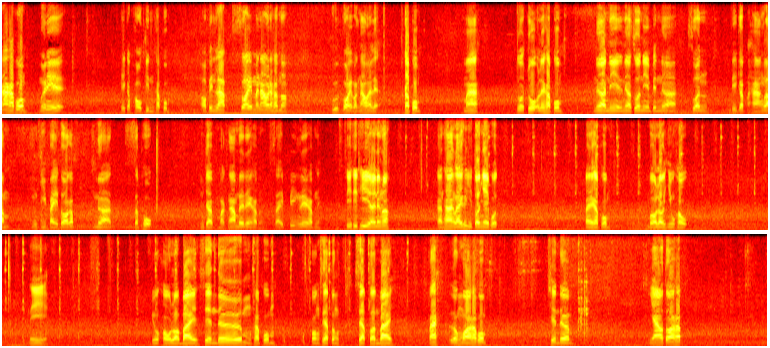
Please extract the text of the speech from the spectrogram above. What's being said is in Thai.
นะครับผมมื้อนี้เฮ็ดกับเขากินครับผม เอาเป็นลาบซอยมะนาวนะครับเนาะคือก้อยบักนาวนั่นแหละครับผม มาโจะโจะเลยครับผม เนื้อนี่เนื้อส่วนนี้เป็นเนื้อส่วนติดกับหางลำมันขี่ไปต่อกับเนื้อสะโพกมันจะหมักงามเลยเด้ครับใส่ปิ้งเลยครับเนี่สีทีทีหน่อยหนึงเนาะการทางไหลคืออยู่ตอนใหญ่ผดไปครับผมบอกเราหิวเขาว นี่หิวเขาหล่อใบเส้นเดิมครับผมของแสบต้องแสบตอนใบไปลงมอครับผม เช่นเดิม ยาวต่อครับ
